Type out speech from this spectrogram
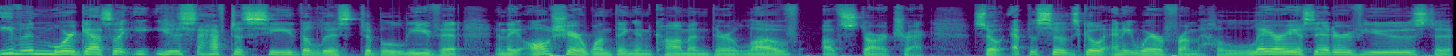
even more guests. You just have to see the list to believe it. And they all share one thing in common: their love of Star Trek. So episodes go anywhere from hilarious interviews to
